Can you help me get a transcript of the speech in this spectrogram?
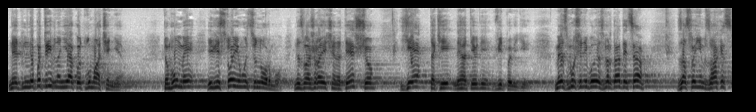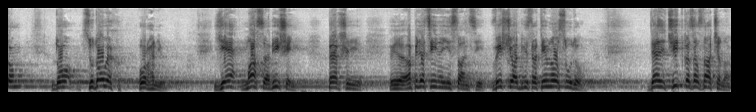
Не, не потрібно ніякого тлумачення. Тому ми і відстоюємо цю норму, незважаючи на те, що є такі негативні відповіді. Ми змушені були звертатися за своїм захистом до судових органів. Є маса рішень першої апеляційної інстанції, Вищого адміністративного суду, де чітко зазначено,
